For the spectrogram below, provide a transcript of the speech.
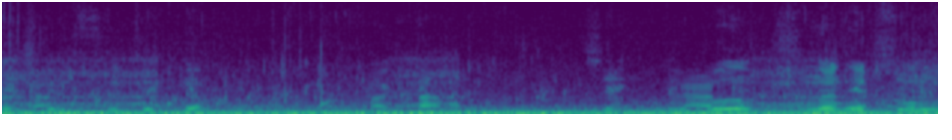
Geçtiğim sıkıntı tekne. Bak tam çektin abi. Oğlum şunların hepsi onun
